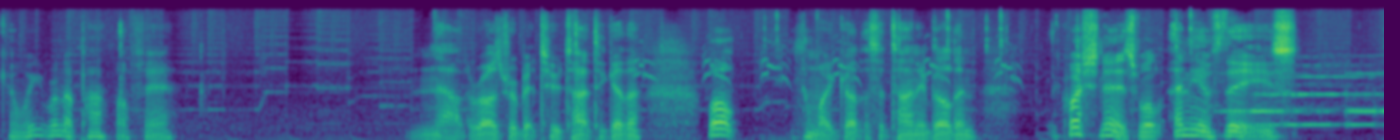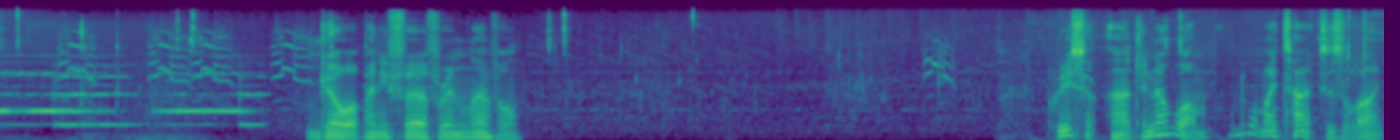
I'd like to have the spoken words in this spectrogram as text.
Can we run a path off here? No, the roads are a bit too tight together. Well, Oh my god, that's a tiny building. The question is, will any of these go up any further in level? Greece, ah, do you know what? I wonder what my taxes are like.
